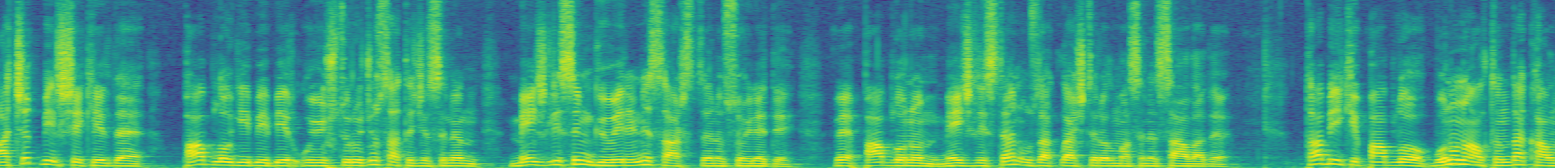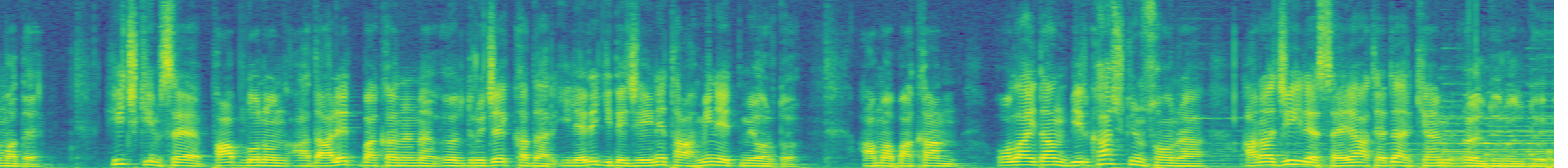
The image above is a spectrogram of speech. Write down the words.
Açık bir şekilde Pablo gibi bir uyuşturucu satıcısının meclisin güvenini sarstığını söyledi ve Pablo'nun meclisten uzaklaştırılmasını sağladı. Tabii ki Pablo bunun altında kalmadı. Hiç kimse Pablo'nun Adalet Bakanı'nı öldürecek kadar ileri gideceğini tahmin etmiyordu. Ama bakan olaydan birkaç gün sonra aracı ile seyahat ederken öldürüldü.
